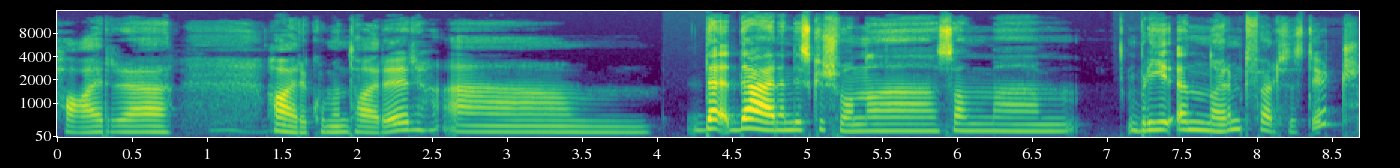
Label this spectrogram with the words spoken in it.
hard, eh, kommentarer. Um, det, det er en diskusjon eh, som um, blir enormt følelsesstyrt,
